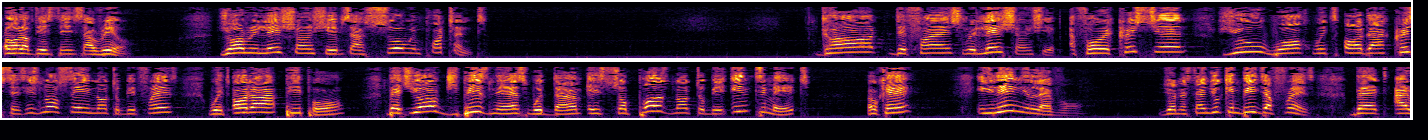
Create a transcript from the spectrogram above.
All of these things are real. Your relationships are so important. God defines relationship. For a Christian, you walk with other Christians. He's not saying not to be friends with other people, but your business with them is supposed not to be intimate, okay? In any level. You understand? You can be their friends. But I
